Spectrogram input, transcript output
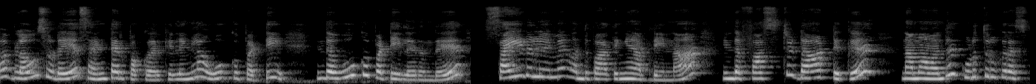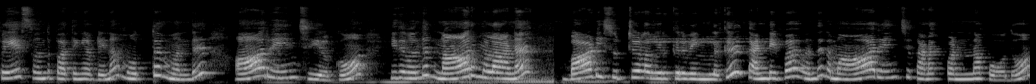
இப்போ ப்ளவுஸுடைய சென்டர் பக்கம் இருக்கு இல்லைங்களா? ஊக்குப்பட்டி. இந்த ஊக்குப்பட்டியிலிருந்து சைடுலையுமே வந்து பார்த்தீங்க அப்படின்னா இந்த ஃபஸ்ட்டு டாட்டுக்கு நம்ம வந்து கொடுத்துருக்குற ஸ்பேஸ் வந்து பார்த்தீங்க அப்படின்னா மொத்தம் வந்து ஆறு இன்ச் இருக்கும். இது வந்து நார்மலான பாடி சுற்றளவு இருக்கிறவங்களுக்கு கண்டிப்பாக வந்து நம்ம ஆறு இன்ச் கணக்கு பண்ணால் போதும்.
